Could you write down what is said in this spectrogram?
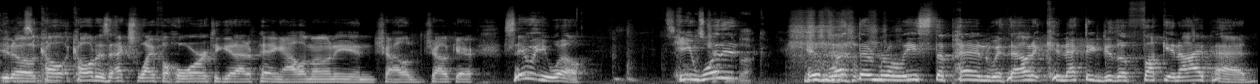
you know, call, called his ex-wife a whore to get out of paying alimony and child child care. Say what you will. He Oldest trick the wouldn't have let them release the pen without it connecting to the fucking iPad.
